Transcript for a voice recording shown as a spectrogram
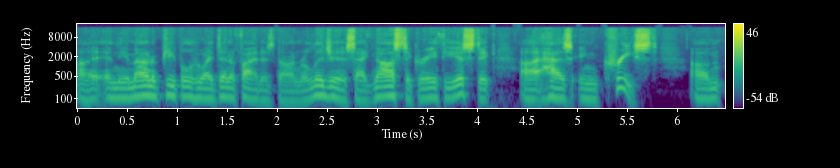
Uh, and the amount of people who identified as non religious, agnostic, or atheistic uh, has increased. Um,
